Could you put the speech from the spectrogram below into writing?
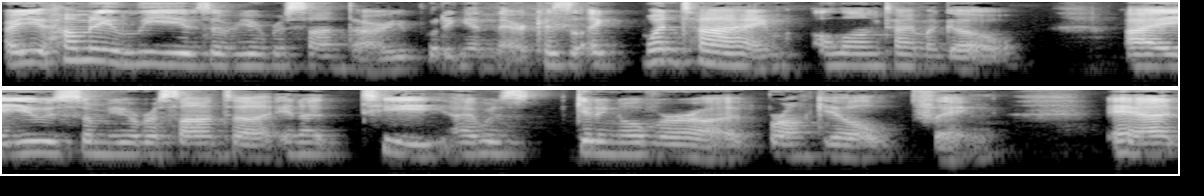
Are you how many leaves of yerba santa are you putting in there? Because like one time, a long time ago, I used some yerba santa in a tea. I was getting over a bronchial thing, and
